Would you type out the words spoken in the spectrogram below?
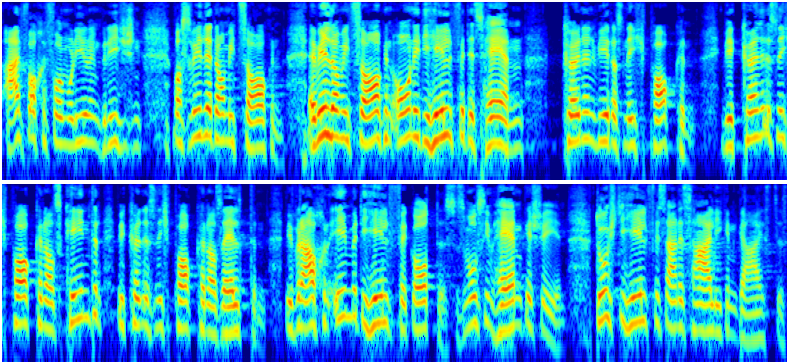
einfache Formulierung im Griechischen. Was will er damit sagen? Er will damit sagen, ohne die Hilfe des Herrn können wir das nicht packen. Wir können es nicht packen als Kinder, wir können es nicht packen als Eltern. Wir brauchen immer die Hilfe Gottes. Es muss im Herrn geschehen. Durch die Hilfe seines Heiligen Geistes.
